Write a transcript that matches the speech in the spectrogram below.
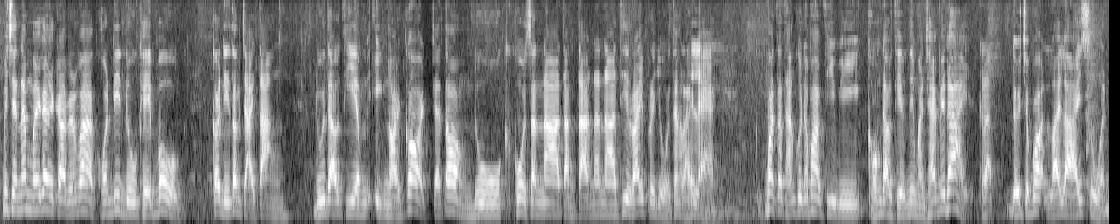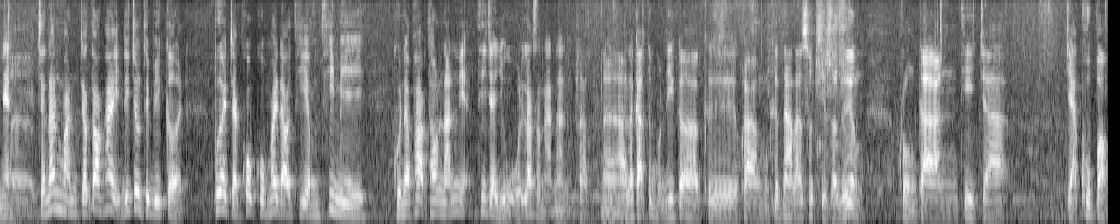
ไม่ฉะนั้นมันก็จะกลายเป็นว่าคนที่ดูเคเบิลก็ดีต้องจ่ายตังค์ดูดาวเทียมอีกหน่อยก็จะต้องดูโฆษณาต่างๆ นานาที่ไร้ประโยชน์ทั้งหลายแหล่ มาตรฐานคุณภาพทีวีของดาวเทียมนี่มันใช้ไม่ได้ ครับ โดยเฉพาะหลายๆ ส่วนเนี่ย เออ ฉะนั้นมันจะต้องให้ดิจิทัลทีวีเกิด เพื่อจะควบคุมให้ดาวเทียมที่มีคุณภาพเท่านั้นเนี่ยที่จะอยู่ลักษณะนั้น ครับอ่าเอาละครับทั้งหมดนี้ก็คือความคืบหน้าล่าสุดเกี่ยวกับเรื่อง โครงการที่จะแจกคูปอง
